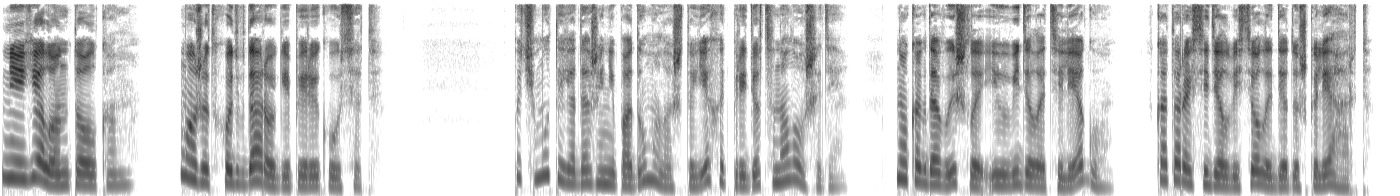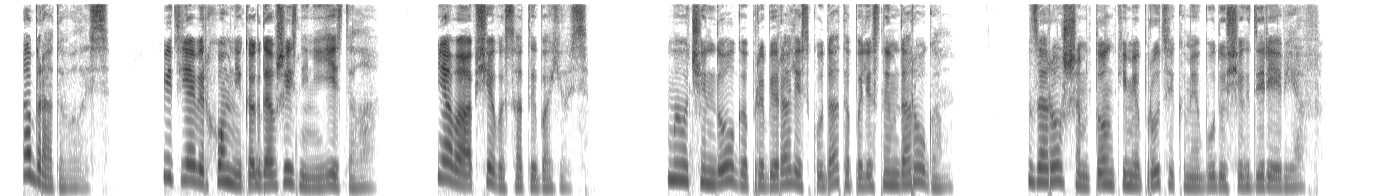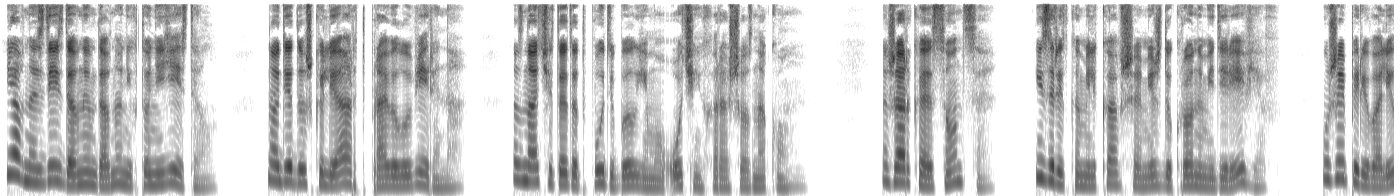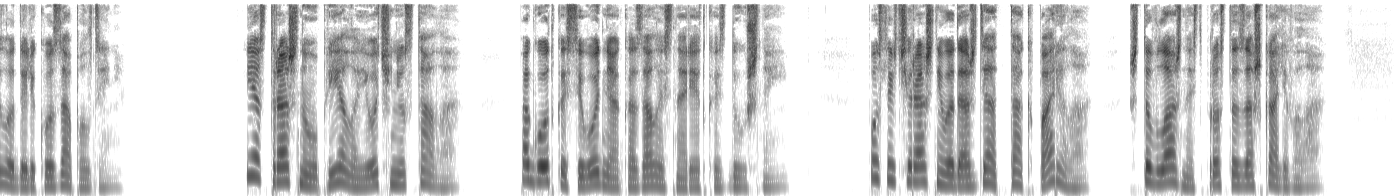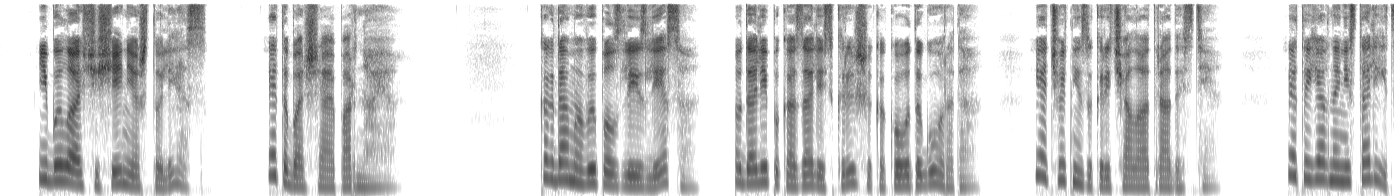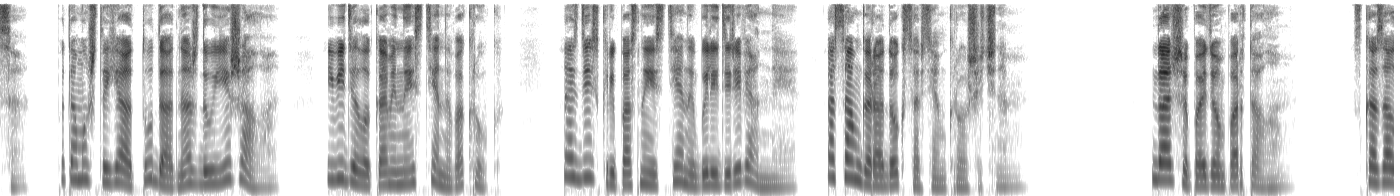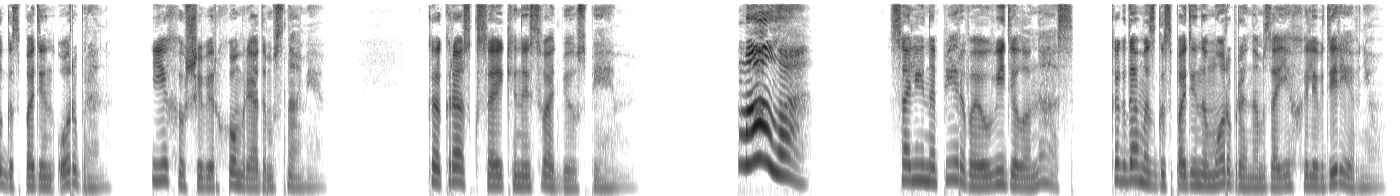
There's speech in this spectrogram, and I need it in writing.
«Не ел он толком. Может, хоть в дороге перекусит». Почему-то я даже не подумала, что ехать придется на лошади. Но когда вышла и увидела телегу, в которой сидел веселый дедушка Леард, обрадовалась. Ведь я верхом никогда в жизни не ездила. Я вообще высоты боюсь. Мы очень долго пробирались куда-то по лесным дорогам, заросшим тонкими прутиками будущих деревьев. Явно здесь давным-давно никто не ездил, но дедушка Леард правил уверенно. Значит, этот путь был ему очень хорошо знаком. Жаркое солнце, изредка мелькавшее между кронами деревьев, уже перевалило далеко за полдень. Я страшно упрела и очень устала. Погодка сегодня оказалась на редкость душной. После вчерашнего дождя так парило, что влажность просто зашкаливала. И было ощущение, что лес — это большая парная. Когда мы выползли из леса, вдали показались крыши какого-то города. Я чуть не закричала от радости. Это явно не столица, потому что я оттуда однажды уезжала и видела каменные стены вокруг. А здесь крепостные стены были деревянные, а сам городок совсем крошечным. «Дальше пойдем порталом», — сказал господин Орбран, ехавший верхом рядом с нами. «Как раз к Сайкиной свадьбе успеем». «Мало!» Салина первая увидела нас, когда мы с господином Орбраном заехали в деревню.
